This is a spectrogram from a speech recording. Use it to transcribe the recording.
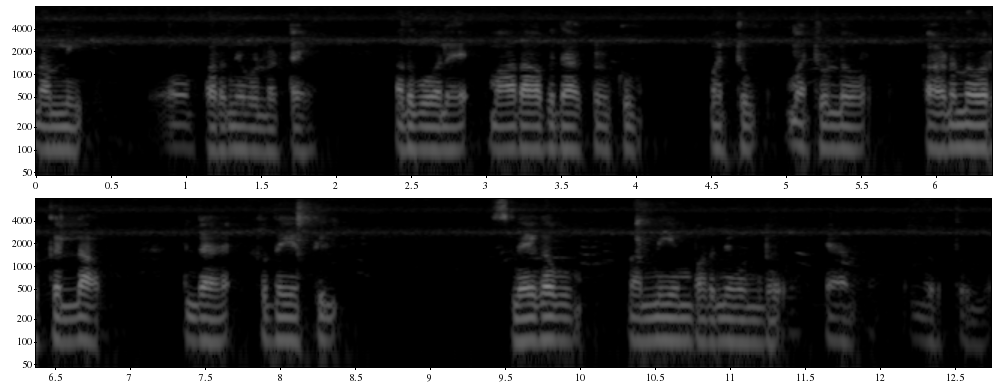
നന്ദി പറഞ്ഞു പറഞ്ഞുകൊള്ളട്ടെ അതുപോലെ മാതാപിതാക്കൾക്കും മറ്റും മറ്റുള്ളവർ കാണുന്നവർക്കെല്ലാം എന്റെ ഹൃദയത്തിൽ സ്നേഹവും നന്ദിയും പറഞ്ഞുകൊണ്ട് ഞാൻ നിർത്തുന്നു.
